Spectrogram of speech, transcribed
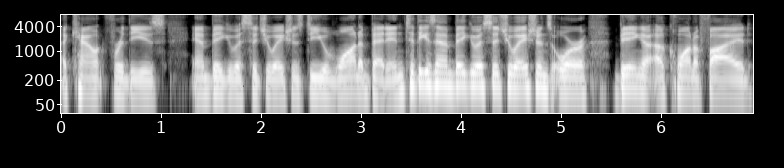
account for these ambiguous situations? Do you want to bet into these ambiguous situations or being a, a quantified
